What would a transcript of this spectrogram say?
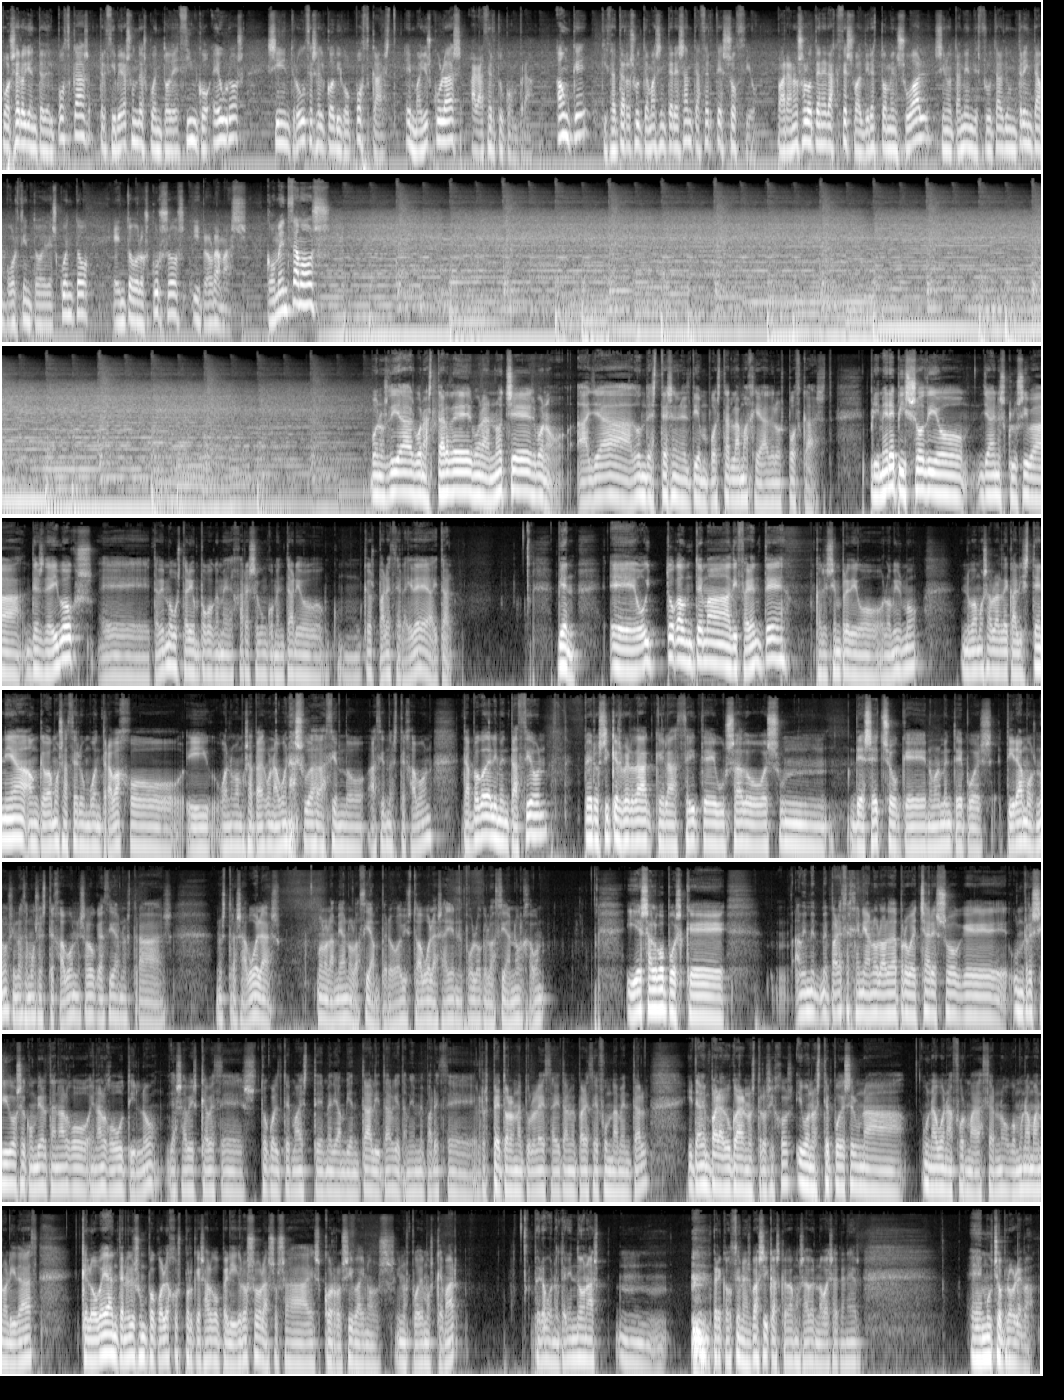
Por ser oyente del podcast, recibirás un descuento de 5 euros si introduces el código podcast en mayúsculas al hacer tu compra. Aunque quizá te resulte más interesante hacerte socio, para no solo tener acceso al directo mensual, sino también disfrutar de un 30% de descuento en todos los cursos y programas. ¡Comenzamos! Buenos días, buenas tardes, buenas noches, bueno, allá donde estés en el tiempo, esta es la magia de los podcasts. Primer episodio ya en exclusiva desde iVoox, eh, también me gustaría un poco que me dejarais algún comentario qué os parece la idea y tal. Bien, eh, hoy toca un tema diferente, casi siempre digo lo mismo, no vamos a hablar de calistenia, aunque vamos a hacer un buen trabajo y bueno, vamos a pegar una buena sudada haciendo, haciendo este jabón. Tampoco de alimentación, pero sí que es verdad que el aceite usado es un desecho que normalmente pues tiramos, ¿no? Si no hacemos este jabón, es algo que hacían nuestras, nuestras abuelas. Bueno, la mía no lo hacían, pero he visto abuelas ahí en el pueblo que lo hacían, ¿no? El jabón. Y es algo pues que a mí me, parece genial, ¿no? La hora de aprovechar eso que un residuo se convierta en algo, en algo útil, ¿no? Ya sabéis que a veces toco el tema este medioambiental y tal, que también me parece, el respeto a la naturaleza y tal, me parece fundamental. Y también para educar a nuestros hijos. Y bueno, este puede ser una, una buena forma de hacer, ¿no? Como una manualidad que lo vean, tenerles un poco lejos porque es algo peligroso, la sosa es corrosiva y nos, y nos podemos quemar. Pero bueno, teniendo unas mm, precauciones básicas que vamos a ver, no vais a tener eh, mucho problema.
